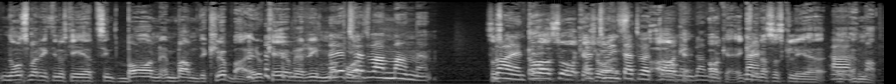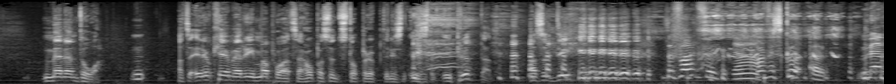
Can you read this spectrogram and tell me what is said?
någon som har ringt in och ska ge sitt barn en bandyklubba, är det okej om jag rimmar Men jag på tror att det var mannen. som- Var det inte Ja, så kanske Jag tror var. inte att det var ett Ja, barn okej, inblandat. Okej, en Nej. kvinna som skulle ge eh, en man. Men ändå. Alltså är det okej om jag rimmar på att så här, hoppas du inte stoppar upp den i, i, i prutten? Alltså det Så varför, varför skulle... Men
